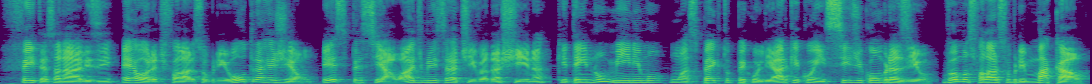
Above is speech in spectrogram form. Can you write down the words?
Feita essa análise, é hora de falar sobre outra região especial administrativa da China que tem, no mínimo, um aspecto peculiar que coincide com o Brasil. Vamos falar sobre Macau.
